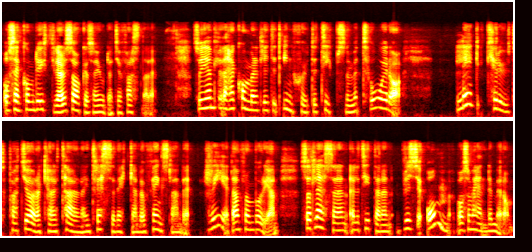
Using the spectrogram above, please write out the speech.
Och sen kom det ytterligare saker som gjorde att jag fastnade. Så egentligen här kommer ett litet inskjutet tips nummer två idag. Lägg krut på att göra karaktärerna intresseväckande och fängslande redan från början så att läsaren eller tittaren bryr sig om vad som händer med dem.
